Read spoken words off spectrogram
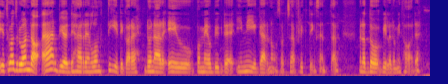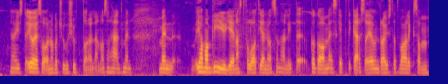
jag tror att Rwanda erbjöd det här redan långt tidigare, då när EU var med och byggde i Niger någon sorts här flyktingcenter. Men att då ville de inte ha det. Ja just det, jo, jag såg något 2017 eller något sånt här, men, men ja man blir ju genast, förlåt jag nu, att sån här lite Kagame-skeptiker, så jag undrar just att vad liksom,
